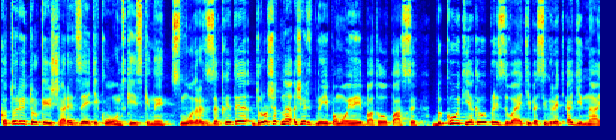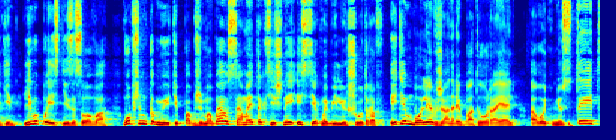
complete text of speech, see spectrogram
которые только и шарят за эти клоунские скины, смотрят за КД, дрочат на очередные помойные battle pass ы, быкуют, якобы призывая тебя сыграть один на один, либо поясни за слова. В общем, комьюнити PUBG Mobile самое токсичные из всех мобильных шутеров. И тем более в жанре Battle Royale. А вот New State...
